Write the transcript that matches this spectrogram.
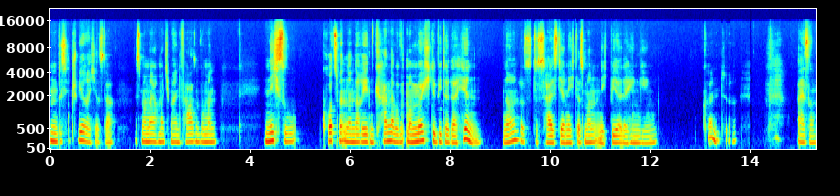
ein bisschen schwierig ist. Da ist man ja auch manchmal in Phasen, wo man nicht so kurz miteinander reden kann, aber man möchte wieder dahin. Ne? Das, das heißt ja nicht, dass man nicht wieder dahin gehen könnte. Also,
